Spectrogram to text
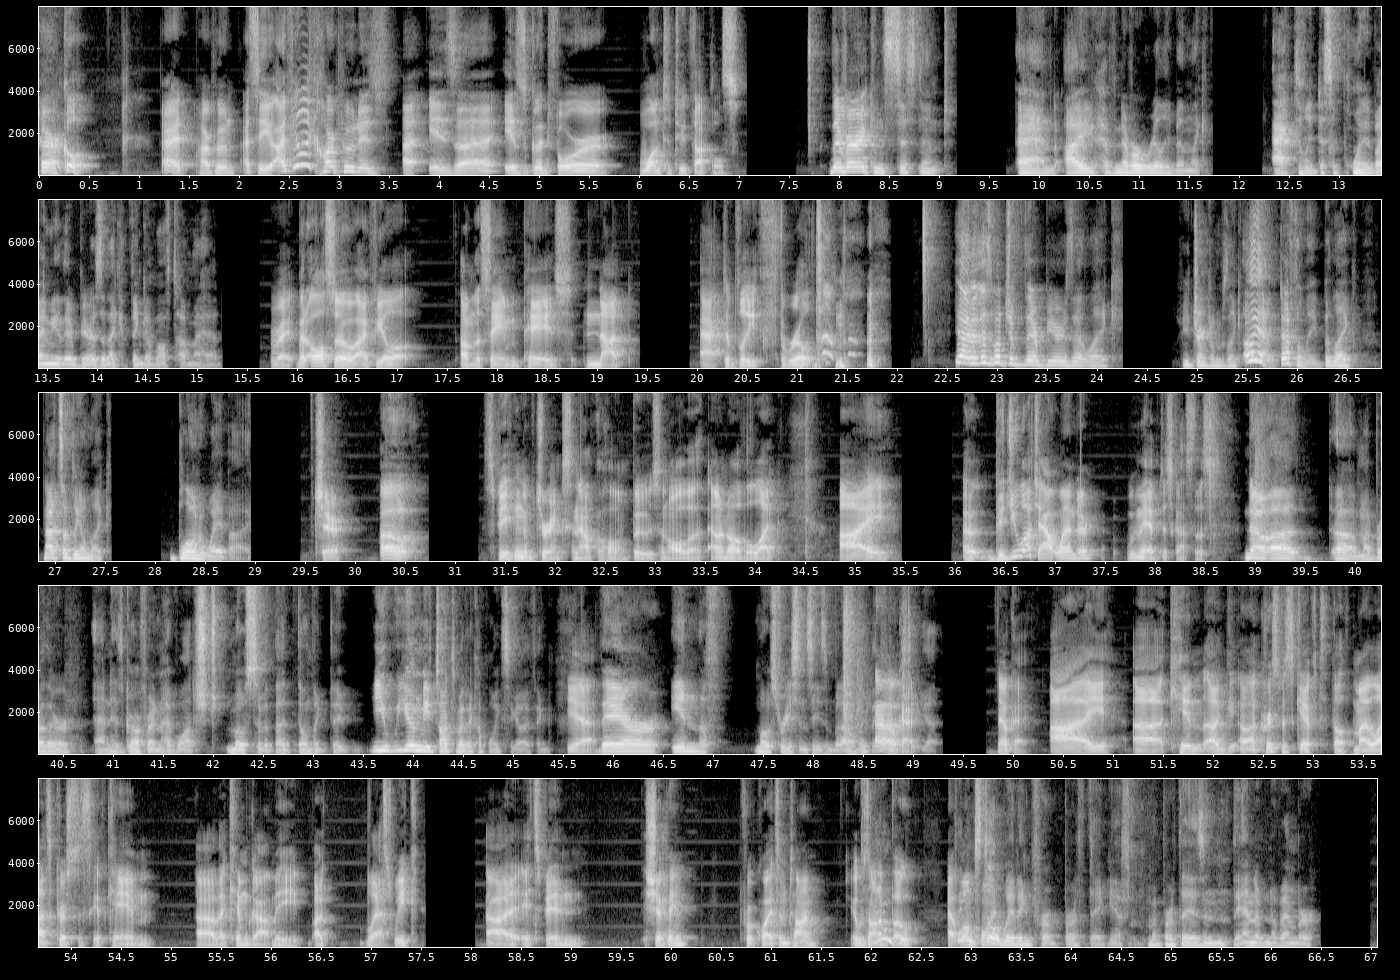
Fair. cool. All right, harpoon. I see you. I feel like harpoon is uh, is uh, is good for one to two thuckles. They're very consistent, and I have never really been like actively disappointed by any of their beers that I can think of off the top of my head. Right, but also I feel on the same page, not actively thrilled. Yeah, I mean, there's a bunch of their beers that like if you drink them, it's like, oh yeah, definitely, but like not something I'm like blown away by. sure. Oh, speaking of drinks and alcohol and booze and all the and all the like, I uh, did you watch Outlander? We may have discussed this. No, uh, uh, my brother and his girlfriend have watched most of it. I don't think they. You, you and me talked about it a couple weeks ago. I think Yeah. they're in the f- most recent season, but I don't think they Oh, okay. it yet. Okay. I uh Kim a, a Christmas gift. The, my last Christmas gift came uh, that Kim got me uh, last week. Uh, it's been shipping for quite some time. It was on a I'm- boat at one I'm point. still waiting for a birthday gift. My birthday is in the end of November.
